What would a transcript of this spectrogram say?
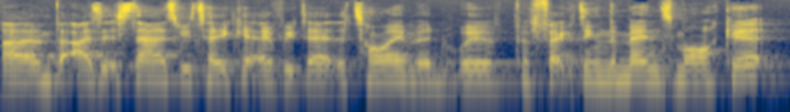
Um, but as it stands, we take it every day at a time, and we're perfecting the men's market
